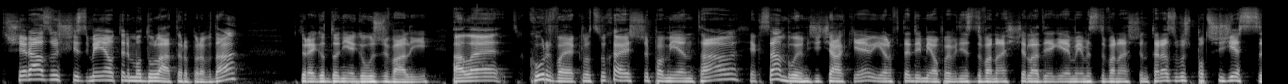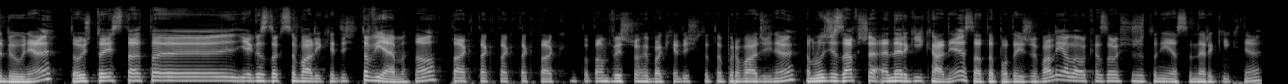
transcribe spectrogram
trzy razy już się zmieniał ten modulator, prawda? Którego do niego używali. Ale kurwa, jak Klocucha jeszcze pamiętam, jak sam byłem dzieciakiem i on wtedy miał pewnie z 12 lat, jak ja miałem z 12, on teraz już po 30 był, nie? To już to jest to, to jego zdoksowali kiedyś, to wiem, no. Tak, tak, tak, tak, tak. To tam wyszło chyba kiedyś, kto to prowadzi, nie? Tam ludzie zawsze energika, nie? Za to podejrzewali, ale okazało się, że to nie jest energik, nie?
